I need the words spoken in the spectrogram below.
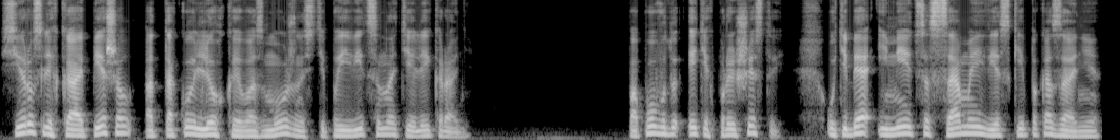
Сиро слегка опешил от такой легкой возможности появиться на телеэкране. «По поводу этих происшествий у тебя имеются самые веские показания»,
